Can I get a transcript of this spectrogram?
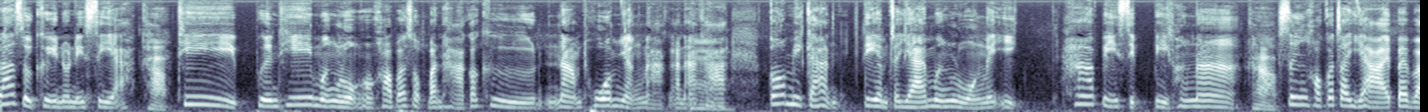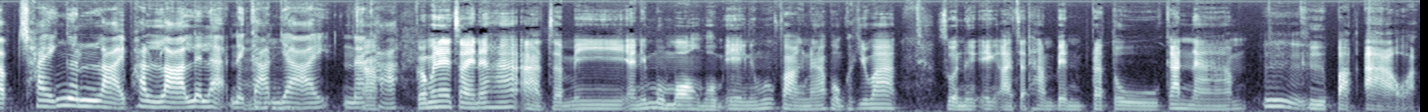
ล่าสุดคืออินโดนีเซียครับที่พื้นที่เมืองหลวงของเขาประสบปัญหาก็คือน้ำท่วมอย่างหนักอะนะคะ ก็มีการเตรียมจะย้ายเมืองหลวงในอีก5 ปี 10 ปีข้างหน้าครับซึ่งเขาก็จะย้ายไปแบบใช้เงินหลายพันล้านเลยแหละในการย้ายนะคะอ่ก็ไม่แน่ใจนะฮะ อาจจะมีอันนี้มุมมองของผมเองนะผู้ฟังนะ ผมก็คิดว่าส่วนหนึ่งเองอาจจะทำเป็นประตูกั้นน้ำอืมคือปากอ่าวอะ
